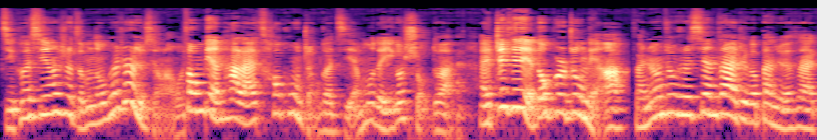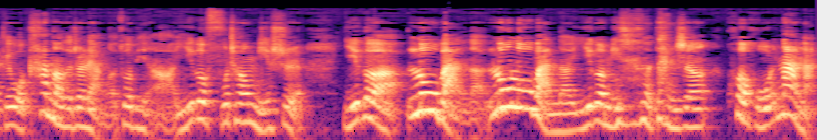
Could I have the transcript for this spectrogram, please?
几颗星是怎么怎么回事就行了，我方便他来操控整个节目的一个手段。哎，这些也都不是重点啊，反正就是现在这个半决赛给我看到的这两个作品啊，一个《浮城谜事》，一个 low 版的 low low 版的一个明星的诞生（括弧娜娜）。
